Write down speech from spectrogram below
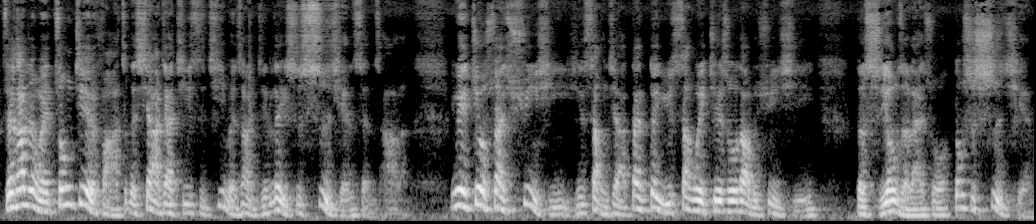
所以他认为中介法这个下架机制基本上已经类似事前审查了，因为就算讯息已经上架，但对于尚未接收到的讯息的使用者来说都是事前。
